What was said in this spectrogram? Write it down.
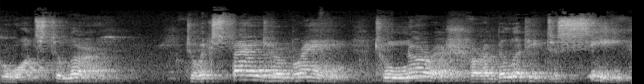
who wants to learn, to expand her brain, to nourish her ability to see,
